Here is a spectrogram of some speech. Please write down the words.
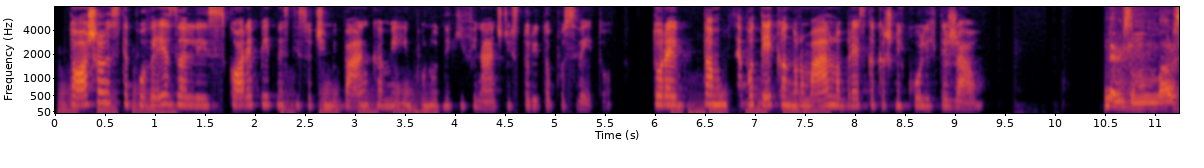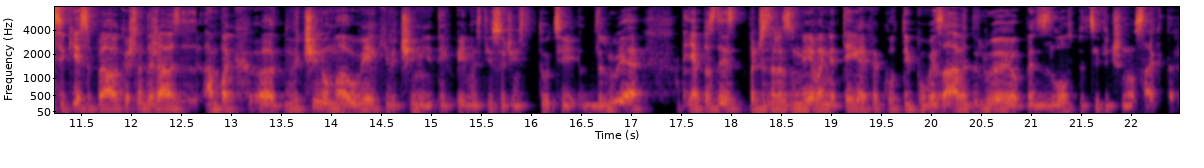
Tošal ste povezali s skoraj 15 tisočimi bankami in ponudniki finančnih storitev po svetu. Torej, tam vse poteka normalno, brez kakršnih koli težav. Ne, mislim, marsikje se pojavljajo kakšne države, ampak uh, večinoma v veliki večini teh 15 tisoč institucij deluje. Je pa zdaj pač za razumevanje tega, kako te povezave delujejo, pa zelo specifično vsak trg.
